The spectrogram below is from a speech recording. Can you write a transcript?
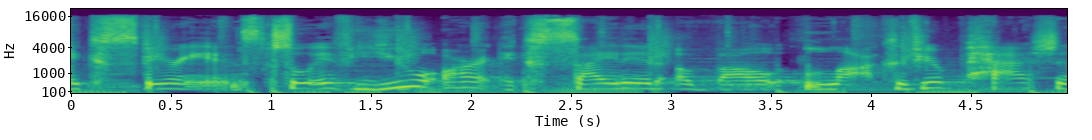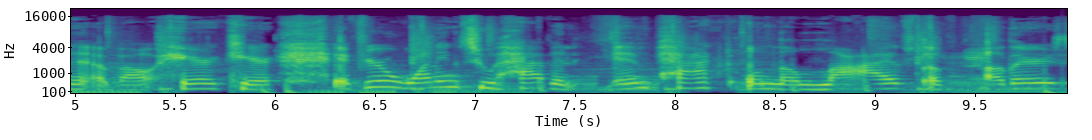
experience. So if you are excited about locks, if you're passionate about hair care, if you're wanting to have an impact on the lives of others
